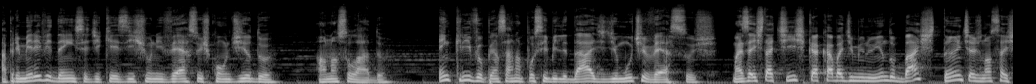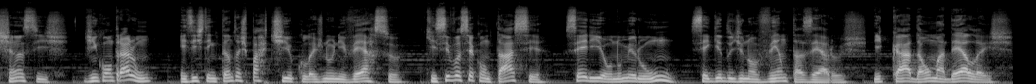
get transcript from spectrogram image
a primeira evidência de que existe um universo escondido ao nosso lado. É incrível pensar na possibilidade de multiversos, mas a estatística acaba diminuindo bastante as nossas chances de encontrar um. Existem tantas partículas no universo que, se você contasse, seria o número 1 seguido de 90 zeros. E cada uma delas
